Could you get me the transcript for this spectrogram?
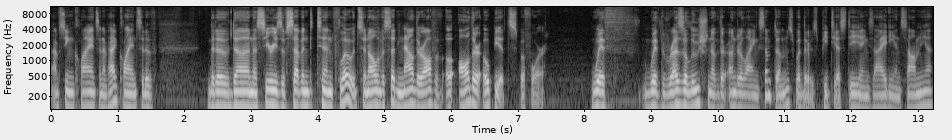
I've seen clients and I've had clients that have that have done a series of seven to ten floats and all of a sudden now they're off of uh, all their opiates before with with resolution of their underlying symptoms whether it's PTSD anxiety insomnia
